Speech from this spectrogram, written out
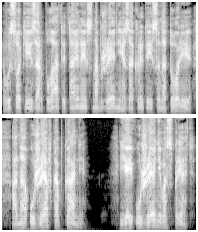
высокие зарплаты, тайное снабжение, закрытые санатории, она уже в капкане. Ей уже не воспрять.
